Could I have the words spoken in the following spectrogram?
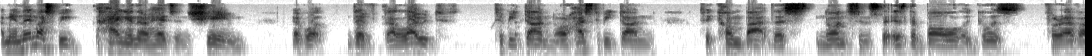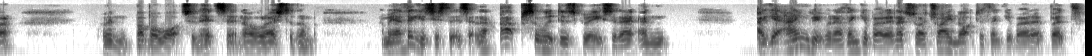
I mean, they must be hanging their heads in shame at what they've allowed to be done or has to be done to combat this nonsense that is the ball that goes forever when Bubba Watson hits it and all the rest of them. I mean, I think it's just it's an absolute disgrace, and I, and I get angry when I think about it. And so I try not to think about it, but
